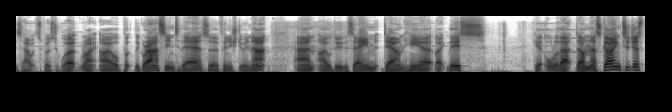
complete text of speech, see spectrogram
is how it's supposed to work. Right, I will put the grass into there, so finish doing that. And I will do the same down here like this. Get all of that done. That's going to just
